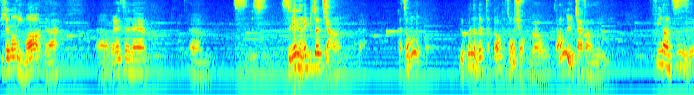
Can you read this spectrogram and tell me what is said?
比较懂礼貌，对伐？呃，回来之后呢，嗯，自自自理能力比较强，对伐？搿种如果能够达到搿种效果闲话，当然家长是非常支持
